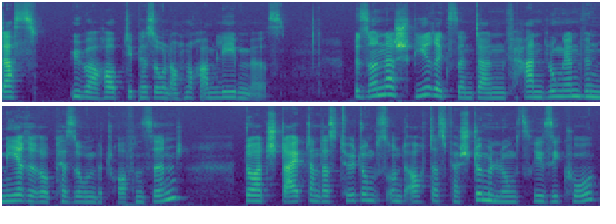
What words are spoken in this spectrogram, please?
dass überhaupt die Person auch noch am Leben ist. Besonders schwierig sind dann Verhandlungen, wenn mehrere Personen betroffen sind. Dort steigt dann das Tötungs- und auch das Verstümmelungsrisiko,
